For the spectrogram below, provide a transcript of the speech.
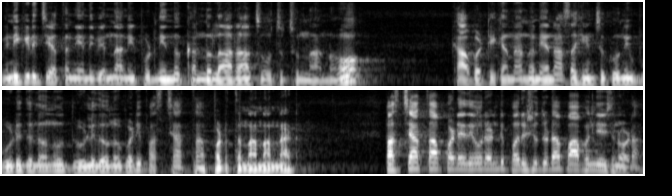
వినికిడి చేత నేను విన్నాను ఇప్పుడు నిన్ను కన్నులారా చూచుచున్నాను. కాబట్టి ఇక నన్ను నేను అసహించుకుని బూడిదలోను ధూళిలోను పడి పశ్చాత్తాపడుతున్నాను అన్నాడు. పశ్చాత్తాపడేది ఎవరండి? పరిశుద్ధుడా? పాపం చేసినోడా?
